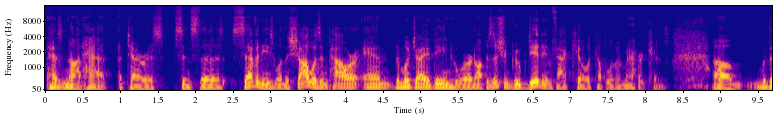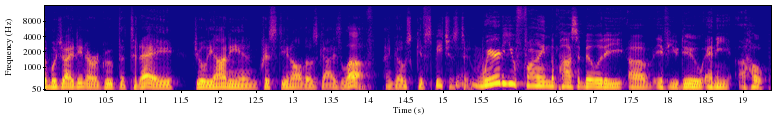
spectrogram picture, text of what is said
has not had a terrorist since the 70s when the Shah was in power, and the Mujahideen, who were an opposition group, did in fact kill a couple of Americans. Um, the Mujahideen are a group that today Giuliani and Christie and all those guys love and go give speeches to. Where do you find the possibility of, if you do, any hope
